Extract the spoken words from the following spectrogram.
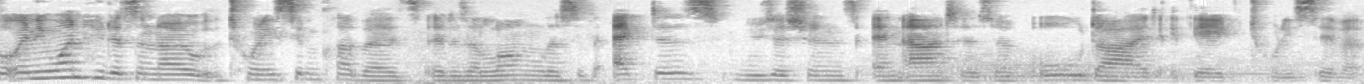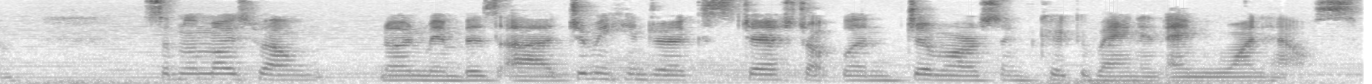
For anyone who doesn't know what the 27 Club is, it is a long list of actors, musicians, and artists who have all died at the age of 27. Some of the most well known members are Jimi Hendrix, Janis Joplin, Jim Morrison, Kurt Cobain, and Amy Winehouse.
